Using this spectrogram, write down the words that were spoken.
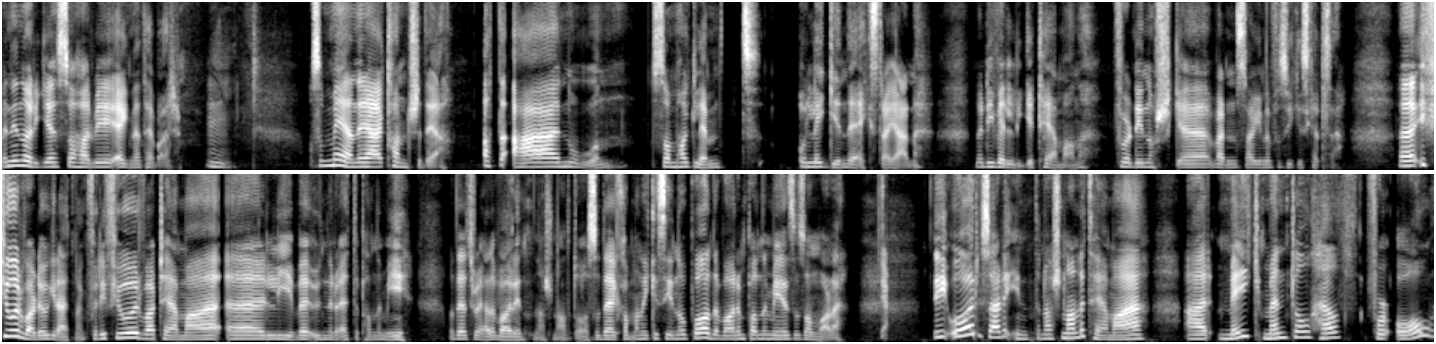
men i Norge så har vi egne temaer. Mm. Og så mener jeg kanskje det. At det er noen som har glemt å legge inn det ekstra jernet når de velger temaene for de norske verdensdagene for psykisk helse. Eh, I fjor var det jo greit nok, for i fjor var temaet eh, livet under og etter pandemi. Og det tror jeg det var internasjonalt òg, så det kan man ikke si noe på. Det var en pandemi, så sånn var det. Ja. I år så er det internasjonale temaet er Make mental health for all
